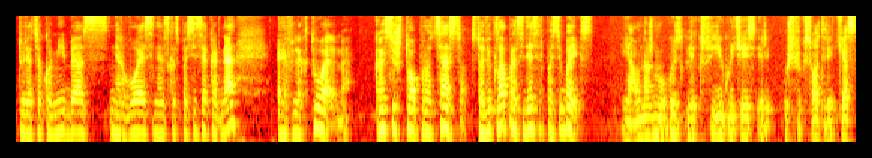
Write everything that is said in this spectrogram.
turi atsakomybės, nervuojasi, ne viskas pasiseka ar ne, reflektuojame, kas iš to proceso. Stovykla prasidės ir pasibaigs. Jaunas žmogus liks su įgūdžiais ir užfiksuoti reikės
